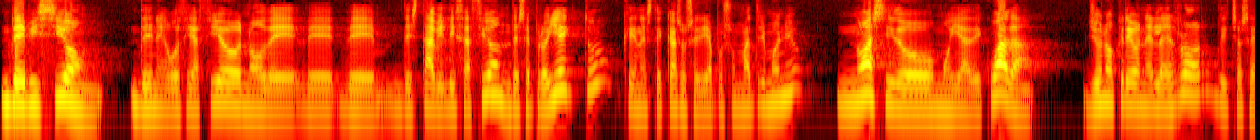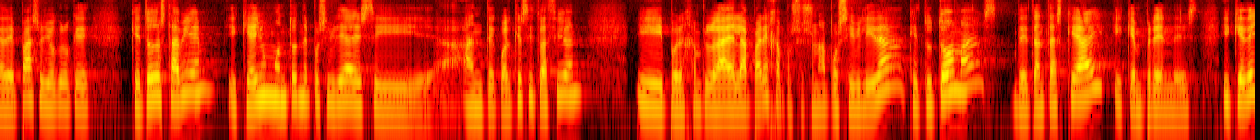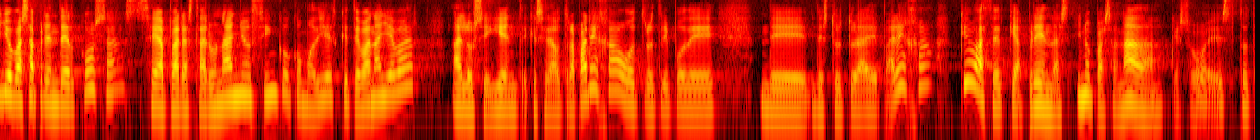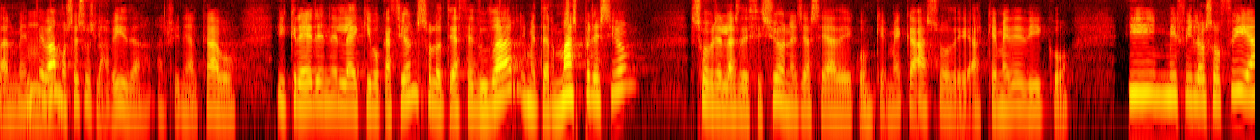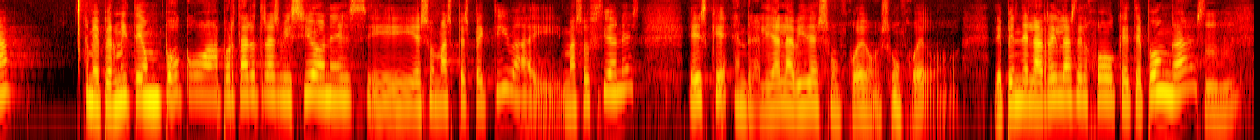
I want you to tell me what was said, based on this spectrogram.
de visión de negociación o de, de, de, estabilización de ese proyecto, que en este caso sería pues un matrimonio, no ha sido muy adecuada. Yo no creo en el error, dicho sea de paso, yo creo que, que todo está bien y que hay un montón de posibilidades y, ante cualquier situación. Y, por ejemplo, la de la pareja, pues es una posibilidad que tú tomas de tantas que hay y que emprendes. Y que de ello vas a aprender cosas, sea para estar un año, cinco, como diez, que te van a llevar a lo siguiente, que será otra pareja, otro tipo de, estructura de pareja, que va a hacer que aprendas y no pasa nada, que eso es totalmente, vamos, eso es la vida, al fin y al cabo. Y creer en la equivocación solo te hace dudar y meter más presión sobre las decisiones, ya sea de con qué me caso, de a qué me dedico. Y mi filosofía me permite un poco aportar otras visiones y eso más perspectiva y más opciones, es que en realidad la vida es un juego, es un juego. Depende de las reglas del juego que te pongas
